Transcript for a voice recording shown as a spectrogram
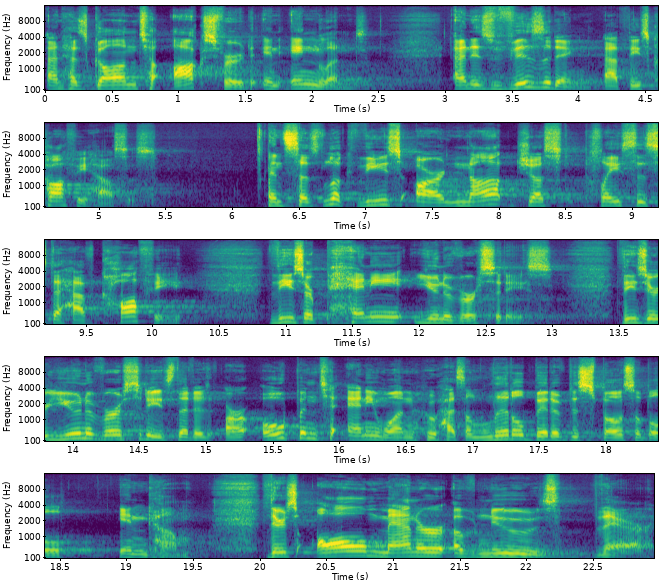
and has gone to Oxford in England and is visiting at these coffee houses and says, Look, these are not just places to have coffee, these are penny universities. These are universities that are open to anyone who has a little bit of disposable income. There's all manner of news there.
